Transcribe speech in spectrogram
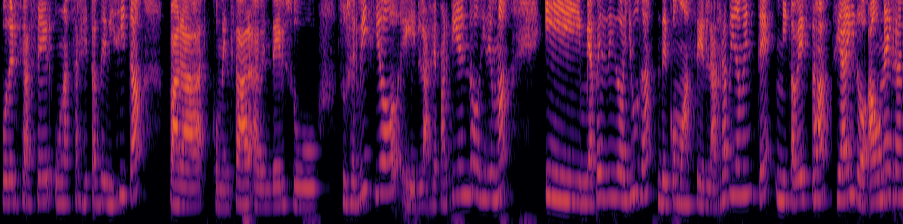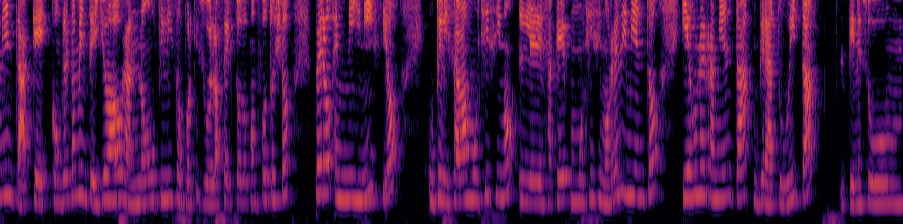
poderse hacer unas tarjetas de visita para comenzar a vender su, su servicio, irlas repartiendo y demás y me ha pedido ayuda de cómo hacerla rápidamente. Mi cabeza se ha ido a una herramienta que concretamente yo ahora no utilizo porque suelo hacer todo con Photoshop, pero en mis inicios utilizaba muchísimo, le saqué muchísimo rendimiento y es una herramienta gratuita tiene su,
